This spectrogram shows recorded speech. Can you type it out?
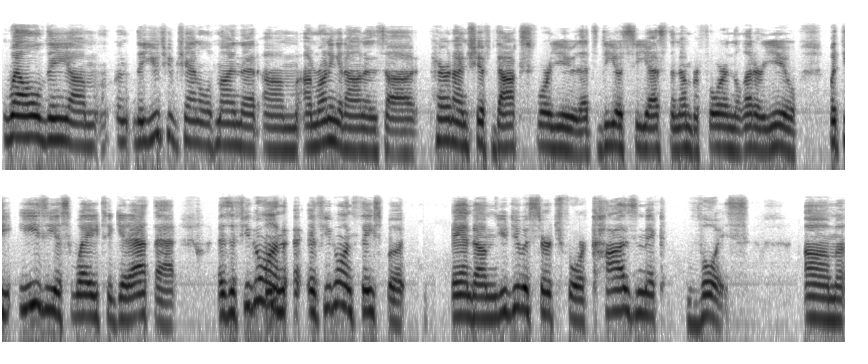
well, the um, the YouTube channel of mine that um, I'm running it on is uh, Paradigm Shift Docs for You. That's D O C S, the number four, and the letter U. But the easiest way to get at that is if you go on if you go on Facebook and um, you do a search for Cosmic Voice. Um,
